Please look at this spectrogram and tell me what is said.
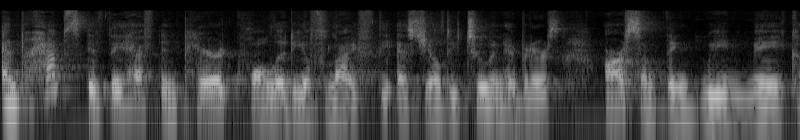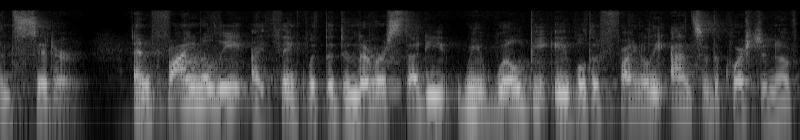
and perhaps if they have impaired quality of life. The SGLT2 inhibitors are something we may consider. And finally, I think with the DELIVER study, we will be able to finally answer the question of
